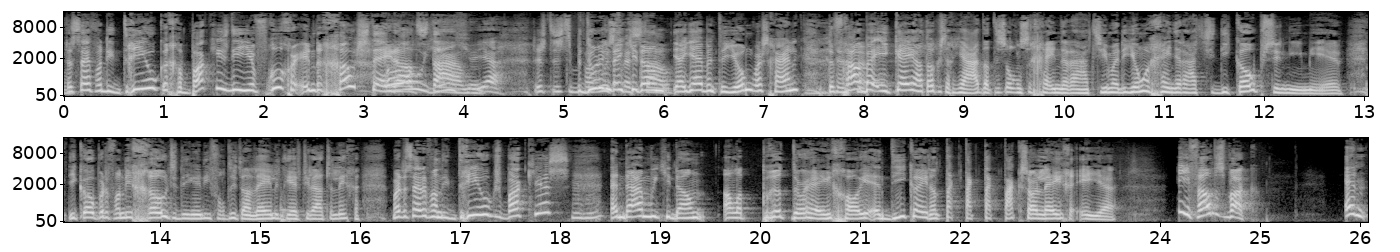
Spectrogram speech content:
Dat zijn van die driehoekige bakjes die je vroeger in de gootsteen had Oh, staan. jeetje, ja. Dus het is de bedoeling dat je dan... Ja, jij bent te jong waarschijnlijk. De vrouw bij Ikea had ook gezegd... ja, dat is onze generatie. Maar de jonge generatie, die koopt ze niet meer. Die kopen er van die grote dingen. Die vond hij dan lelijk, die heeft hij laten liggen. Maar dat zijn er van die driehoeksbakjes. En daar moet je dan alle prut doorheen gooien. En die kan je dan tak, tak, tak, tak zo legen in je, in je vuilnisbak. En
